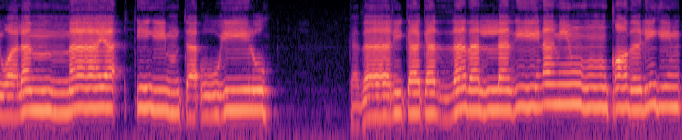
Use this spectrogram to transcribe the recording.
ولما ياتهم تأويله. كذلك كذب الذين من قبلهم.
